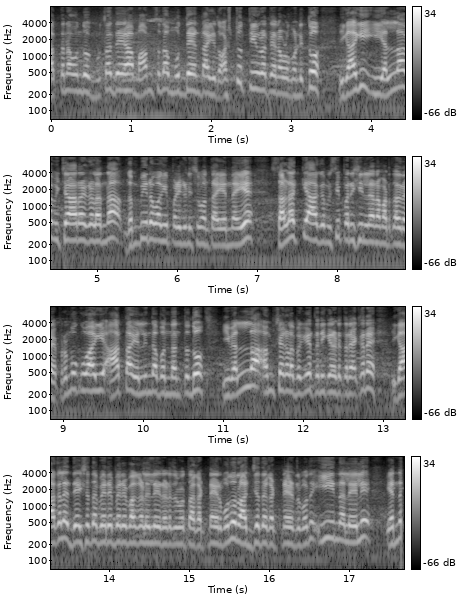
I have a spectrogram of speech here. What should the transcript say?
ಆತನ ಒಂದು ಮೃತದೇಹ, ಮಾಂಸದ ಮುದ್ದೆ ಅಂತಾಗಿತ್ತು. ಅಷ್ಟು ತೀವ್ರತೆಯನ್ನು ಒಳಗೊಂಡಿತ್ತು. ಹೀಗಾಗಿ ಈ ಎಲ್ಲ ವಿಚಾರಗಳನ್ನ ಗಂಭೀರವಾಗಿ ಪರಿಗಣಿಸುವಂತ ಎನ್ ಐ ಎ ಸ್ಥಳಕ್ಕೆ ಆಗಮಿಸಿ ಪರಿಶೀಲನೆ ಮಾಡ್ತಾ ಇದ್ದಾರೆ ಪ್ರಮುಖವಾಗಿ ಆತ ಎಲ್ಲಿಂದ ಬಂದಂಥದ್ದು ಇವೆಲ್ಲ ಅಂಶಗಳ ಬಗ್ಗೆ ತನಿಖೆ ನಡೀತಾರೆ. ಯಾಕಂದ್ರೆ ಈಗಾಗಲೇ ದೇಶದ ಬೇರೆ ಬೇರೆ ಭಾಗಗಳಲ್ಲಿ ನಡೆದಿರುವಂತಹ ಘಟನೆ ಇರ್ಬೋದು ರಾಜ್ಯದ ಘಟನೆ ಇರ್ಬೋದು ಈ ಹಿನ್ನೆಲೆಯಲ್ಲಿ ಎನ್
